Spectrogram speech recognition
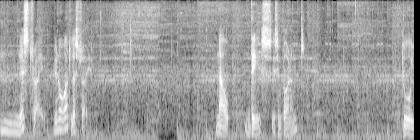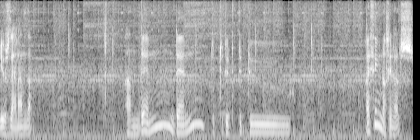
Mm, let's try. You know what? Let's try. Now, this is important to use the Ananda. And then, then, I think nothing else.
